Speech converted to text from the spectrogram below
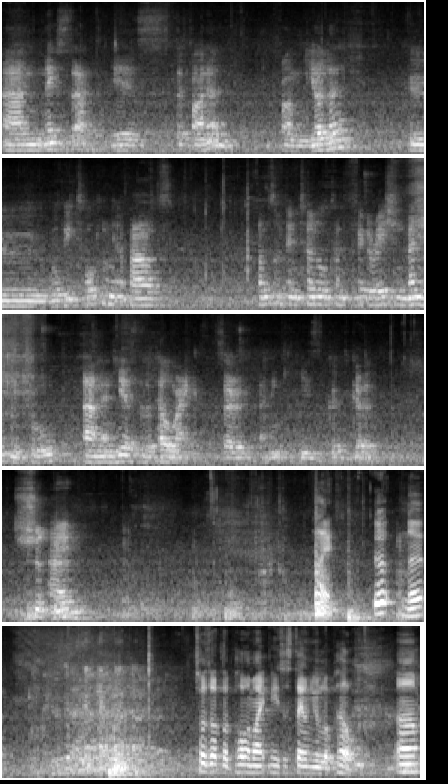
Um, next up is Stefano from Yola, who will be talking about some sort of internal configuration management tool. Um, and he has the lapel mic, so I think he's good to go. Should be. Um, Hi. Uh, no. Turns out the polymic mic needs to stay on your lapel. Um,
